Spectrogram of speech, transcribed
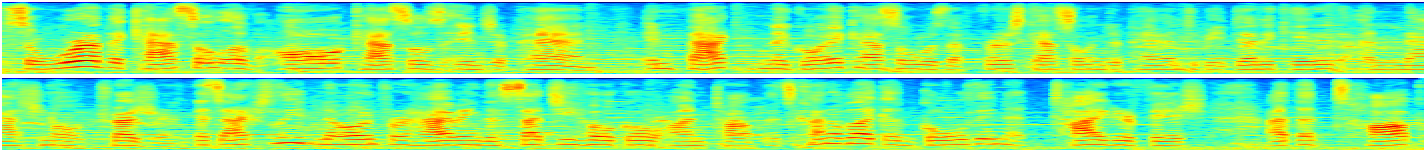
So we're at the castle of all castles in Japan. In fact, Nagoya Castle was the first castle in Japan to be dedicated a national treasure. It's actually known for having the Shachihoko on top. It's kind of like a golden tigerfish at the top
